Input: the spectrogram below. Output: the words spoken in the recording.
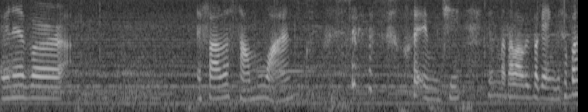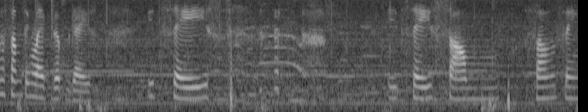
whenever I follow someone OMG. Yung matapapit pag-English. So, basta something like that, guys. It says, it says some, something,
